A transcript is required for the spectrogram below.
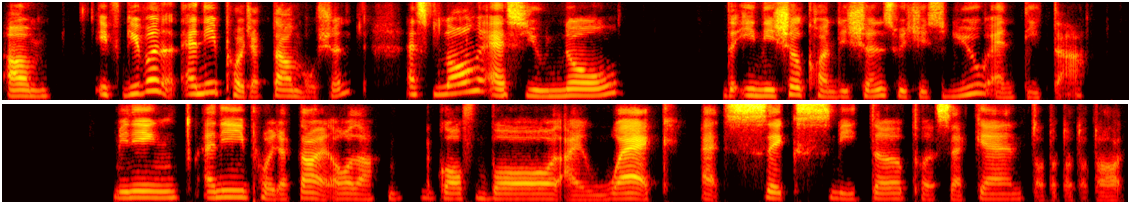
um, if given any projectile motion, as long as you know the initial conditions, which is u and theta, meaning any projectile at all, uh, golf ball, I whack at 6 meter per second, dot, dot, dot, dot, dot,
